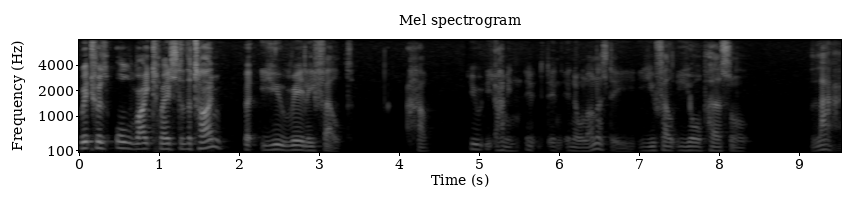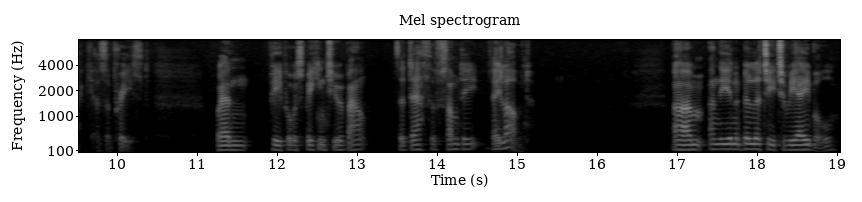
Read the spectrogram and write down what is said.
which was all right most of the time, but you really felt how you, I mean, in, in all honesty, you felt your personal lack as a priest when people were speaking to you about the death of somebody they loved. Um, and the inability to be able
